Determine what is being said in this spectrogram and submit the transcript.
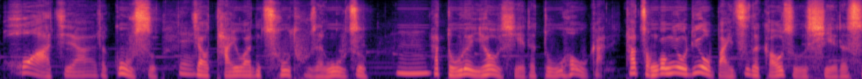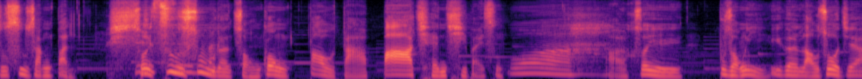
画家的故事，叫《台湾出土人物志》。嗯，他读了以后写的读后感，他总共用六百字的稿纸写了十四章半，所以字数呢总共到达八千七百字。哇！啊，所以。不容易，一个老作家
